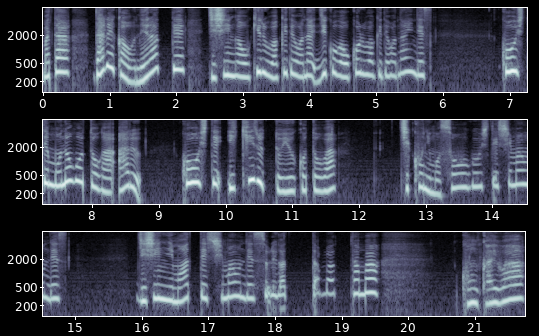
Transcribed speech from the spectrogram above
また誰かを狙って地震が起きるわけではない事故が起こるわけではないんです。こうして物事があるこうして生きるということは事故にも遭遇してしまうんです。地震にもあってしまうんです。それがたまたま今回は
